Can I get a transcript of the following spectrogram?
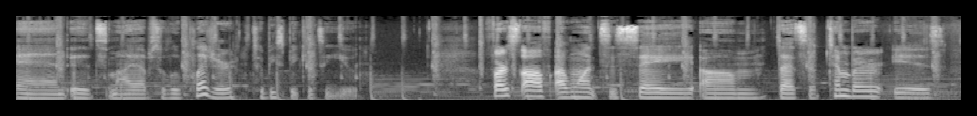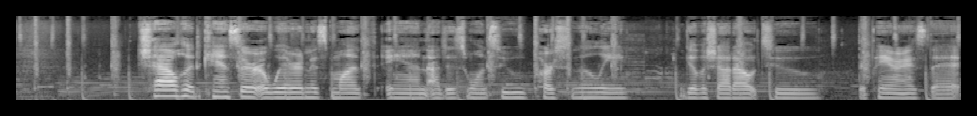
And it's my absolute pleasure to be speaking to you. First off, I want to say um, that September is Childhood Cancer Awareness Month, and I just want to personally give a shout out to the parents that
